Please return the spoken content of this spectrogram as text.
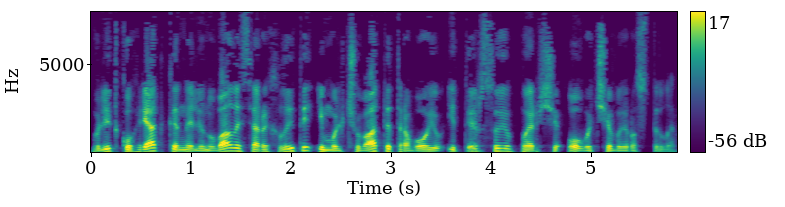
Влітку грядки не лінувалися рихлити і мульчувати травою і тирсою перші овочі виростили.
